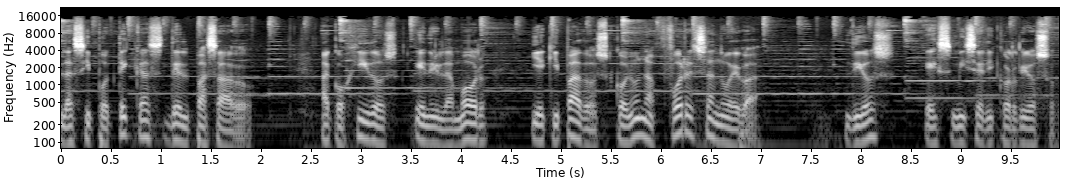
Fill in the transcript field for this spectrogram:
las hipotecas del pasado, acogidos en el amor y equipados con una fuerza nueva. Dios es misericordioso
